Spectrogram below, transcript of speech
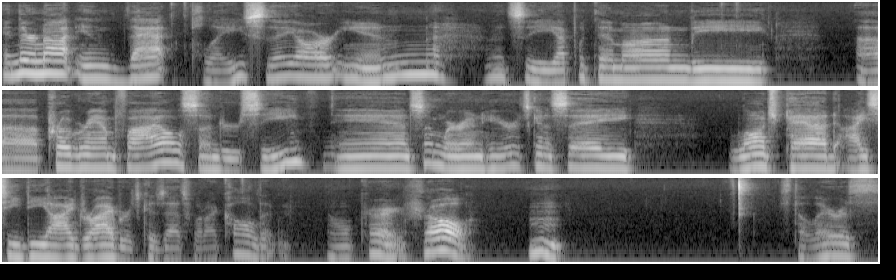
And they're not in that place. They are in, let's see, I put them on the uh, program files under C. And somewhere in here it's going to say Launchpad ICDI drivers because that's what I called it. Okay, so, hmm. Stellaris,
